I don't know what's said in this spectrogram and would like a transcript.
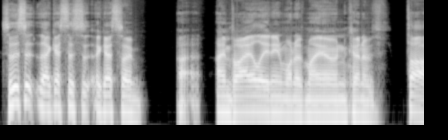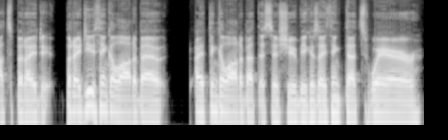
so this is i guess this is, i guess i'm I'm violating one of my own kind of thoughts, but I do, but I do think a lot about, I think a lot about this issue because I think that's where,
